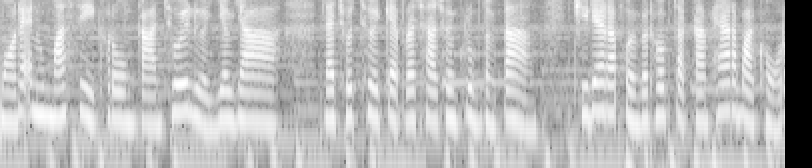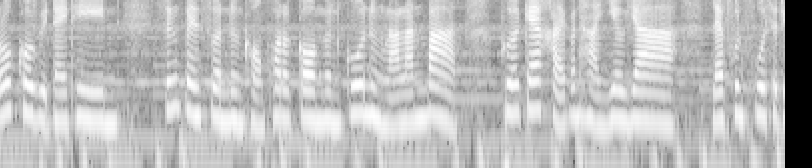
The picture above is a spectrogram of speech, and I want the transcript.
มอได้อนุมัติ 4 โครงการช่วยเหลือเยียวยา และชดเชยแก่ประชาชนกลุ่มต่างๆ ที่ได้รับผลกระทบจากการแพร่ระบาดของโรคโควิด -19 ซึ่งเป็นส่วนหนึ่งของพรกเงินกู้ 1 ล้านล้านบาท เพื่อแก้ไขปัญหาเยียวยา และฟื้นฟูเศรษฐ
